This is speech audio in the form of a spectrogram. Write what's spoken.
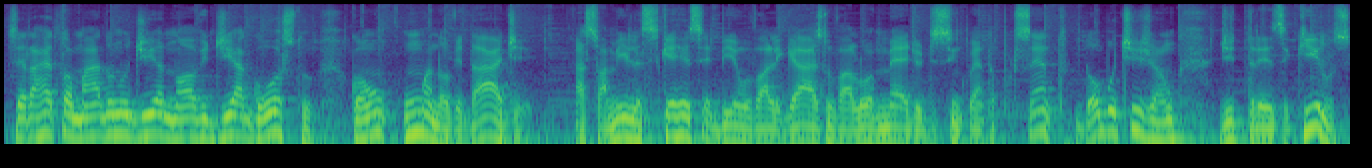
será retomado no dia 9 de agosto, com uma novidade. As famílias que recebiam o Vale Gás no valor médio de 50% do botijão de 13 quilos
